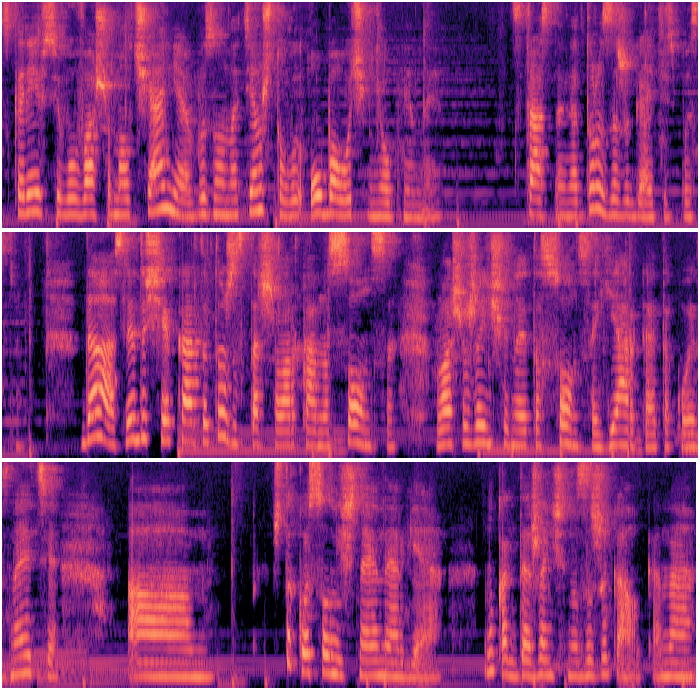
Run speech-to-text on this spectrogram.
Скорее всего, ваше молчание вызвано тем, что вы оба очень огненные. Страстная натура, зажигайтесь быстро. Да, следующая карта тоже старшего аркана – Солнце. Ваша женщина – это Солнце, яркое такое, знаете. А, что такое солнечная энергия? Ну, когда женщина зажигалка, она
